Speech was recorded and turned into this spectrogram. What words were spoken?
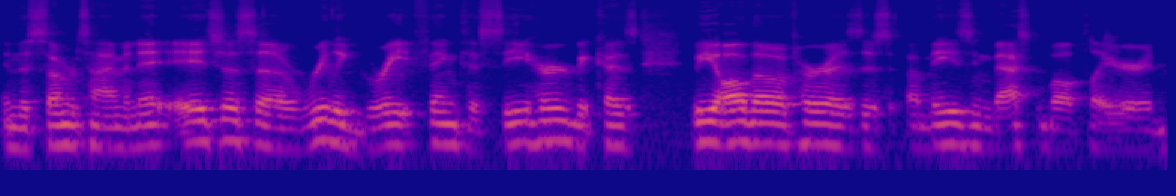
in the summertime. And it, it's just a really great thing to see her because we all know of her as this amazing basketball player and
